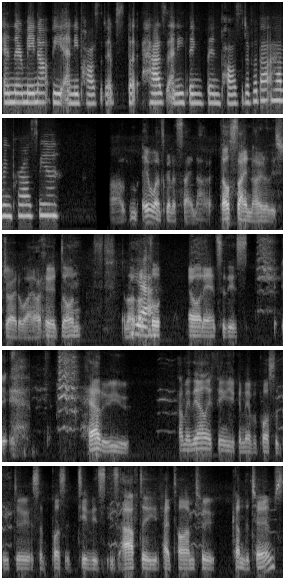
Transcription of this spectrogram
and there may not be any positives, but has anything been positive about having parosmia? Uh, everyone's going to say no. They'll say no to this straight away. I heard Don, and I, I thought how I'd answer this. How do you? I mean, the only thing you can ever possibly do as a positive is, is after you've had time to come to terms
